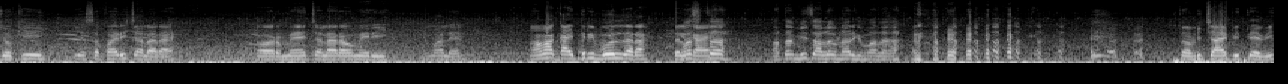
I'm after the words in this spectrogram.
जो कि ये सफारी चला रहा है और मैं चला रहा हूँ मेरी हिमालयन। मामा काहीतरी बोल जरा चल काय? आता मी चालवणार हिमालया। तो अभी चाय पीते अभी।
